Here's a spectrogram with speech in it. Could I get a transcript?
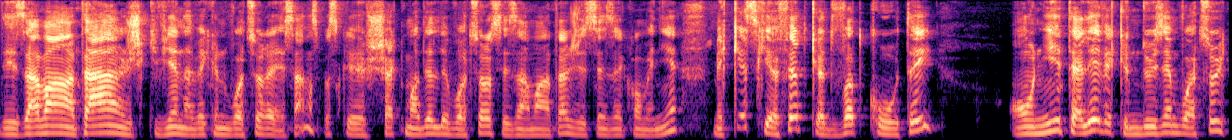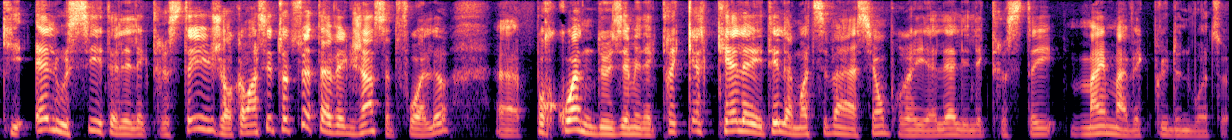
des, avantages qui viennent avec une voiture à essence, parce que chaque modèle de voiture a ses avantages et ses inconvénients. Mais qu'est-ce qui a fait que de votre côté, on y est allé avec une deuxième voiture qui, elle aussi, est à l'électricité? Je vais commencer tout de suite avec Jean cette fois-là. Euh, pourquoi une deuxième électrique? Quelle, a été la motivation pour y aller à l'électricité, même avec plus d'une voiture?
